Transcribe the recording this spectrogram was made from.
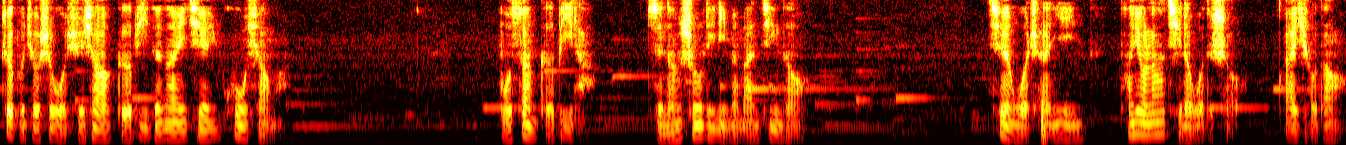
这不就是我学校隔壁的那一间护校吗？不算隔壁啦，只能说离你们蛮近的哦。见我沉吟，他又拉起了我的手，哀求道：“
